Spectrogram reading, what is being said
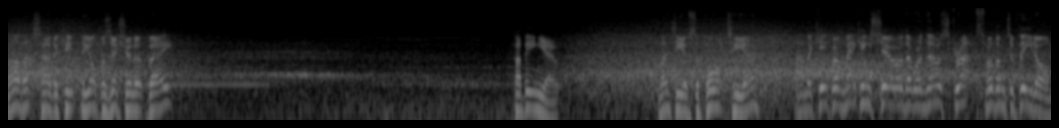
Well, that's how to keep the opposition at bay. Fabinho. Plenty of support here. And the keeper making sure there were no scraps for them to feed on.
